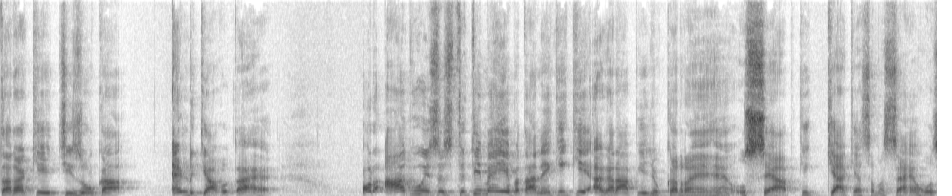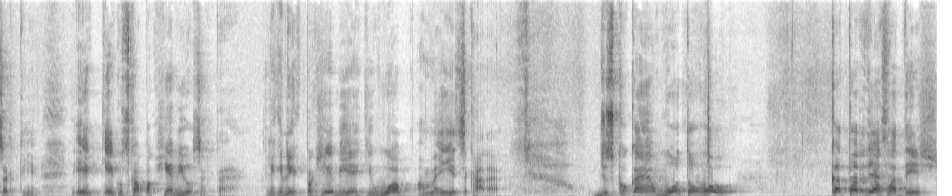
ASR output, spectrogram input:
तरह की चीज़ों का एंड क्या होता है। और आज वो इस स्थिति में ये बताने की कि अगर आप ये जो कर रहे हैं, उससे आपकी क्या क्या समस्याएँ हो सकती हैं। एक एक उसका पक्ष ये भी हो सकता है, लेकिन एक पक्ष ये भी है कि वो अब हमें ये सिखा रहा है। जिसको कहें, वो तो वो, कतर जैसा देश,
